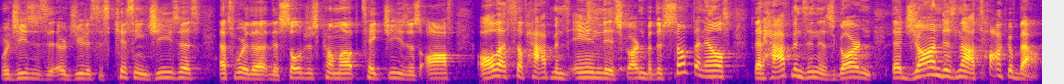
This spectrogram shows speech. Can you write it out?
Where Jesus or Judas is kissing Jesus. That's where the, the soldiers come up, take Jesus off. All that stuff happens in this garden. But there's something else that happens in this garden that John does not talk about.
